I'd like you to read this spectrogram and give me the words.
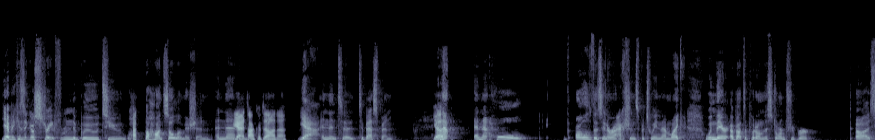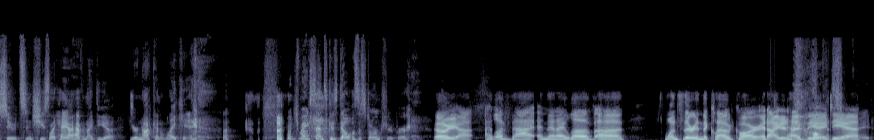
Yeah, because it goes straight from Naboo to the Han Solo mission, and then yeah, Takodana. yeah, and then to to Bespin. Yeah, And that, and that whole, all of those interactions between them, like when they're about to put on the stormtrooper uh, suits, and she's like, "Hey, I have an idea. You're not gonna like it," which makes sense because Del was a stormtrooper. Oh yeah, I love that, and then I love uh once they're in the cloud car and Iden has the Oh, that's so idea, great.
